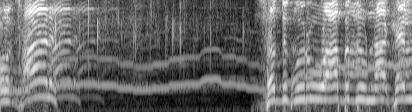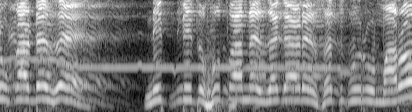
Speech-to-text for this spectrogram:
ઓળખાણ. સદગુરુ આ બધું નાખેલું કાઢે છે. નિત નિત હુતાને જગાડે સદગુરુ મારો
